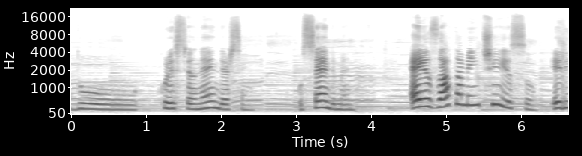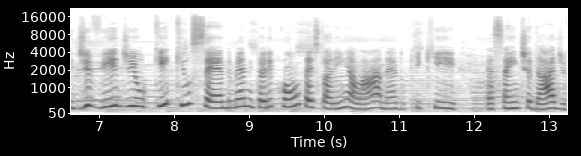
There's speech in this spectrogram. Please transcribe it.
do Christian Anderson, o Sandman, é exatamente isso. Ele divide o que que o Sandman, então ele conta a historinha lá, né, do que que essa entidade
